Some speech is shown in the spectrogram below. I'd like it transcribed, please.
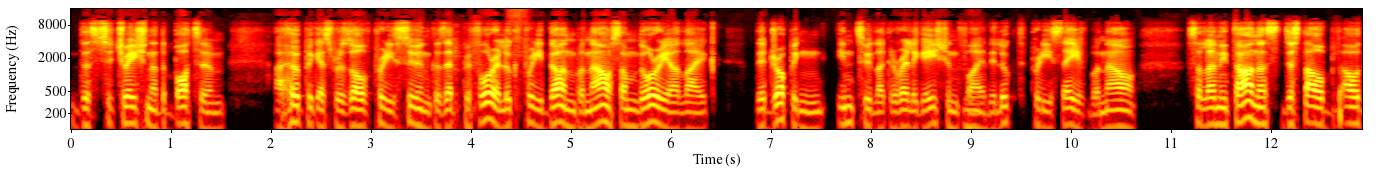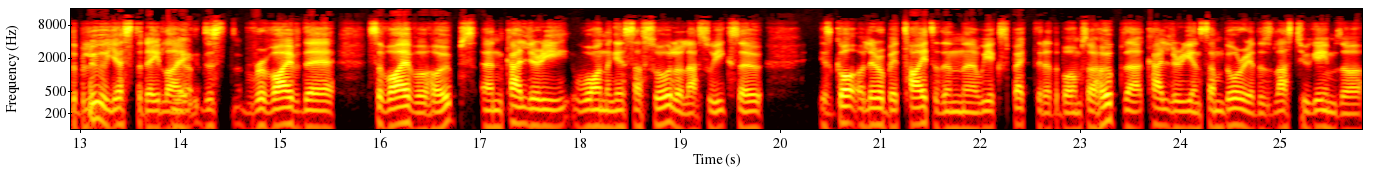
the situation at the bottom. I hope it gets resolved pretty soon because before it looked pretty done, but now Sampdoria like they're dropping into like a relegation fight. They looked pretty safe, but now Salernitanas just out, of- out of the blue yesterday, like just revived their survival hopes. And Cagliari won against Sassuolo last week, so it's got a little bit tighter than uh, we expected at the bottom. So I hope that Cagliari and Sampdoria, those last two games, are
